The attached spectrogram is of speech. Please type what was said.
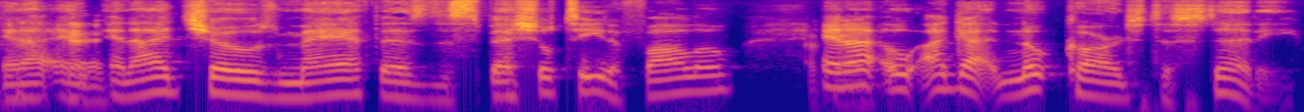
And I and, Okay. and I chose math as the specialty to follow. And I oh, I got note cards to study.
